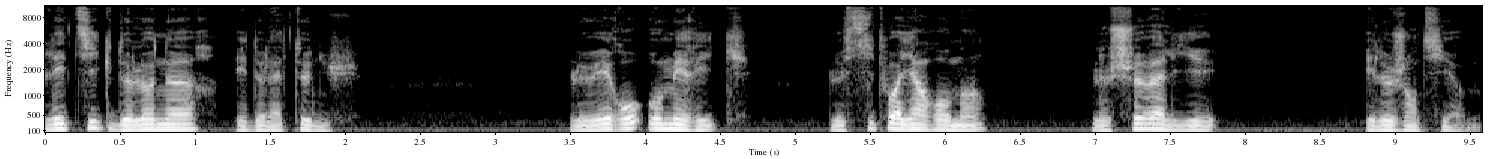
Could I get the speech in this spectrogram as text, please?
l'éthique de l'honneur et de la tenue. Le héros homérique, le citoyen romain, le chevalier et le gentilhomme.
